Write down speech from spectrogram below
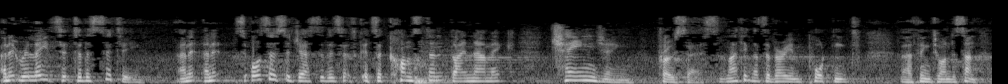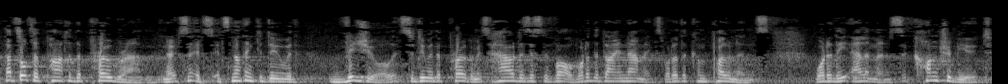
And it relates it to the city. And it, and it also suggests that it's a, it's a constant, dynamic, changing process. And I think that's a very important uh, thing to understand. That's also part of the program. You know, it's, it's, it's nothing to do with visual, it's to do with the program. It's how does this evolve? What are the dynamics? What are the components? What are the elements that contribute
